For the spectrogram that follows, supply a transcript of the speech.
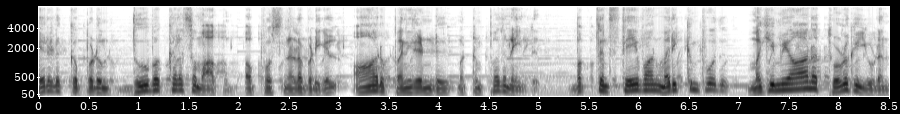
ஏறெடுக்கப்படும் தூபக்கலசமாகும் அப்போஸ் நடபடிகள் ஆறு பனிரெண்டு மற்றும் பதினைந்து. பக்தன் ஸ்தேவான் மரிக்கும் போது மகிமையான தொழுகையுடன்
